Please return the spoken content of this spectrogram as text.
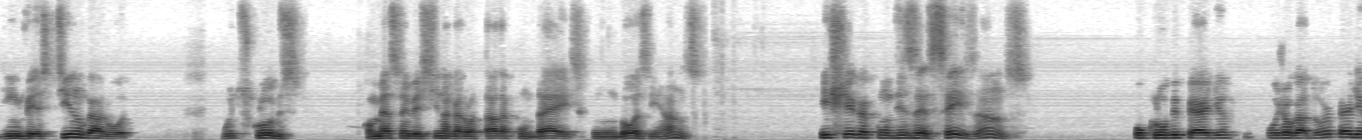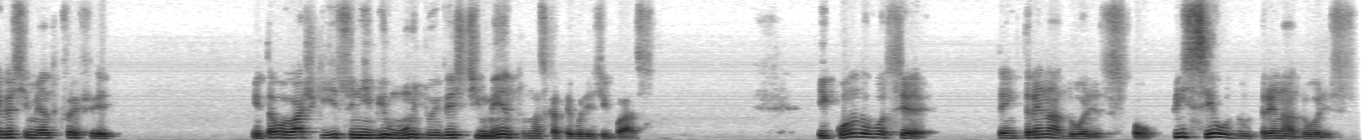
de investir no garoto, muitos clubes começam a investir na garotada com 10, com 12 anos, e chega com 16 anos, o clube perde, o jogador perde o investimento que foi feito. Então, eu acho que isso inibiu muito o investimento nas categorias de base. E quando você tem treinadores ou pseudo-treinadores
